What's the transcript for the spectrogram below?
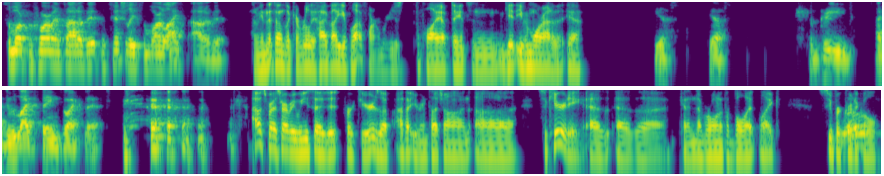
some more performance out of it, potentially some more life out of it. I mean, that sounds like a really high value platform where you just apply updates and get even more out of it. Yeah. Yes. Yes. Agreed. I do like things like that. I was surprised, Harvey, when you said it perked your ears up. I thought you were going to touch on uh, security as as a kind of number one with a bullet, like super well, critical.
